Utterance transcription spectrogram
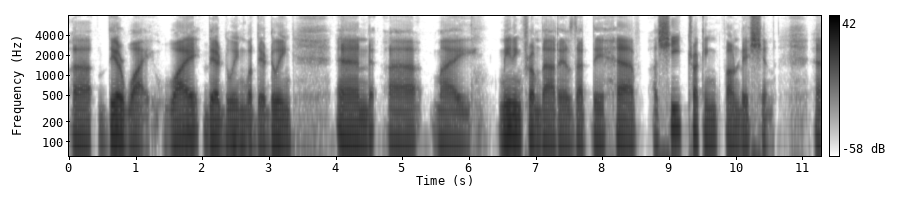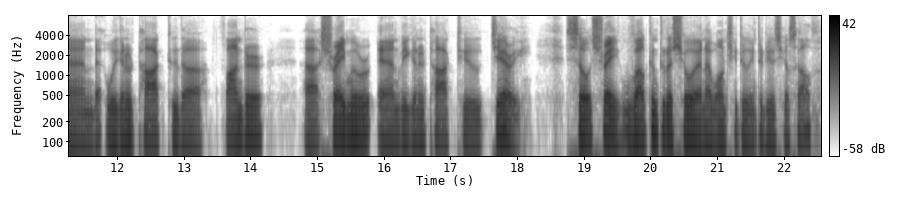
uh, their why, why they're doing what they're doing, and uh, my meaning from that is that they have a She Trucking Foundation, and we're going to talk to the founder, uh, and we're going to talk to Jerry. So, Shrey, welcome to the show, and I want you to introduce yourself.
